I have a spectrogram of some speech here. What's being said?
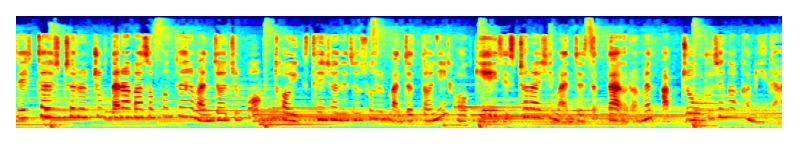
세이탈 수차를 쭉 따라가서 폰타넬을 만져주고 더 익스텐션해서 손을 만졌더니 거기에 이제 수라인이 만져졌다 그러면 앞쪽으로 생각합니다.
